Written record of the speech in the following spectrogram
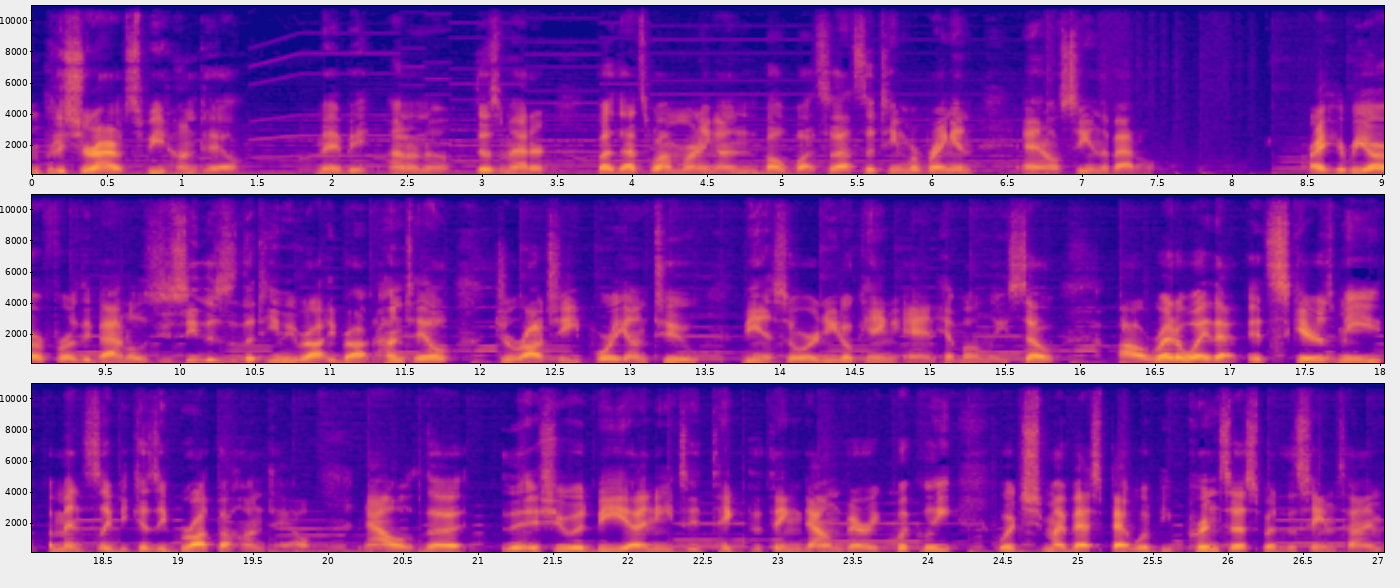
I'm pretty sure I outspeed Huntail. Maybe I don't know. Doesn't matter. But that's why I'm running on Bubblebutt. So that's the team we're bringing, and I'll see you in the battle. Alright, here we are for the battles. You see, this is the team he brought. He brought Huntail, Jirachi, Porygon 2, Venusaur, Nidoking, and Hitmonlee. So, uh, right away, that it scares me immensely because he brought the Huntail. Now, the the issue would be I need to take the thing down very quickly, which my best bet would be Princess, but at the same time,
